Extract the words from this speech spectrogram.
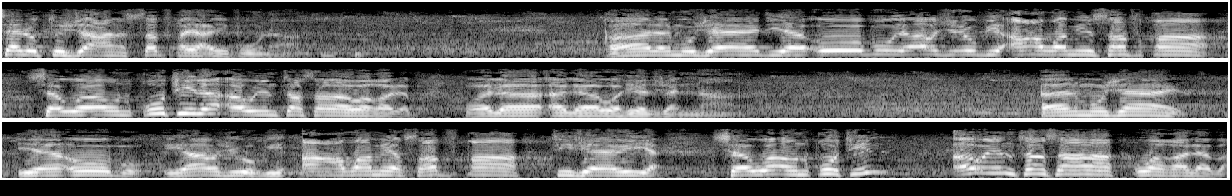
سألوا التجار عن الصفقة يعرفونها. قال المجاهد يؤوب يرجع بأعظم صفقة سواء قتل أو انتصر وغلب ولا ألا وهي الجنة. المجاهد يؤوب يرجع بأعظم صفقة تجارية سواء قتل أو انتصر وغلب.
